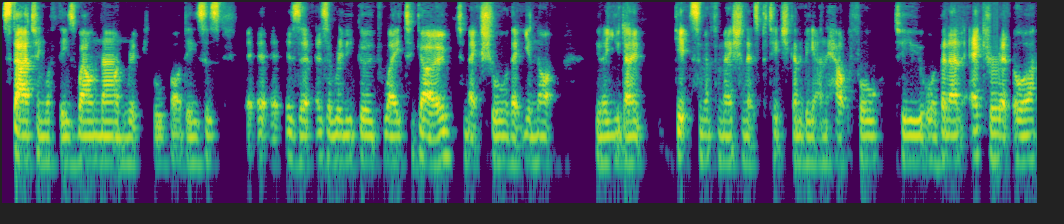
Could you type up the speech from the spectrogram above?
starting with these well-known reputable bodies is is a, is a really good way to go to make sure that you're not you know you don't get some information that's potentially going to be unhelpful to you or been inaccurate or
